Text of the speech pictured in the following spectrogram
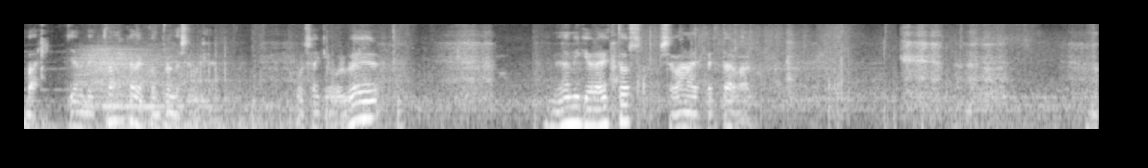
Vale, llave electrónica del control de seguridad. Pues hay que volver. Me da a mí que ahora estos se van a despertar o algo. No.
